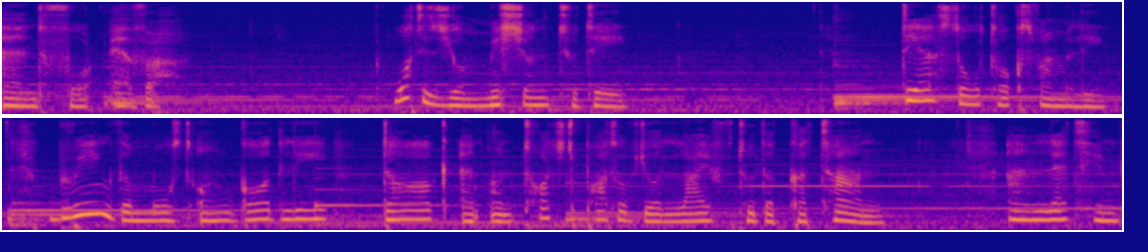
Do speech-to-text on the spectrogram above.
and forever. What is your mission today? Dear Salt Talks family, bring the most ungodly, dark, and untouched part of your life to the Khatan and let Him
